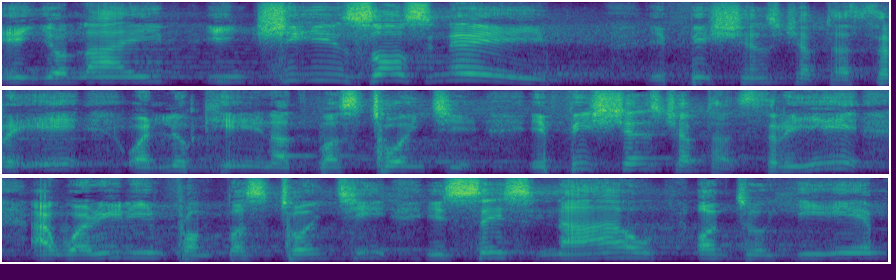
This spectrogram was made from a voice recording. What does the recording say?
in your life in Jesus' name. Ephesians chapter 3, we're looking at verse 20. Ephesians chapter 3, and we're reading from verse 20. It says, Now unto him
